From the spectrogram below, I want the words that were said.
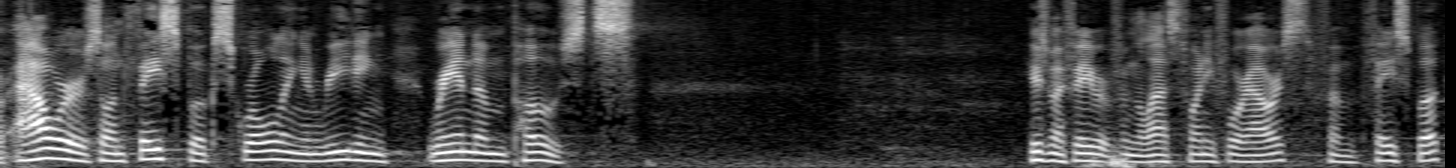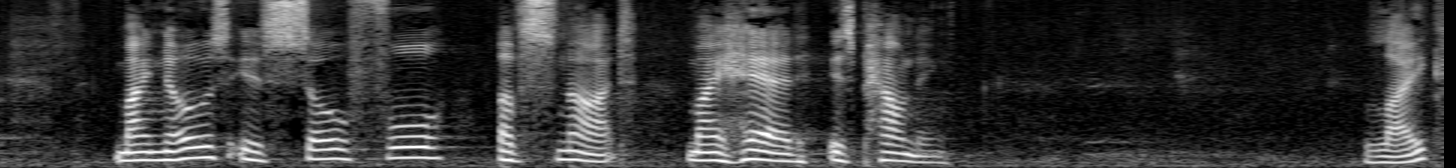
Or hours on Facebook scrolling and reading random posts. Here's my favorite from the last 24 hours from Facebook. My nose is so full of snot, my head is pounding. Like?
